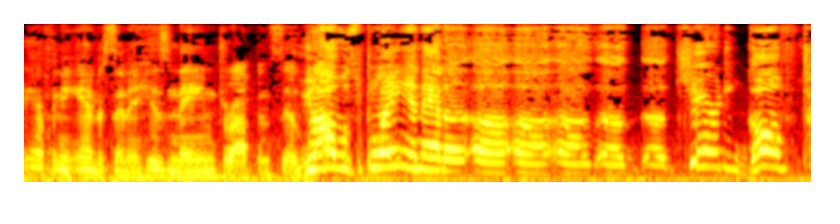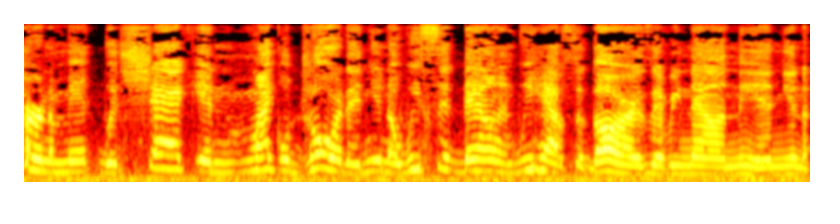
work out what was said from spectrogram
anthony anderson and his name dropping self. You know i was playing at a, a, a, a, charity golf tournament with Shaq and michael jordan. You know we sit down and we have cigars every now and then you know.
